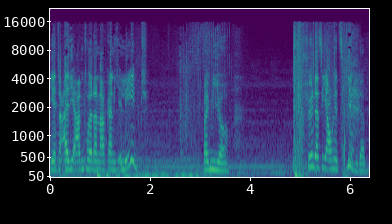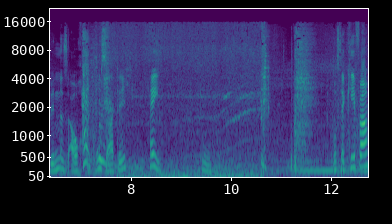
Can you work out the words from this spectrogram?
die hätte all die Abenteuer danach gar nicht erlebt. Bei mir. Schön, dass ich auch jetzt hier wieder bin. Das ist auch großartig. Hey. Du. Wo ist der Käfer?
